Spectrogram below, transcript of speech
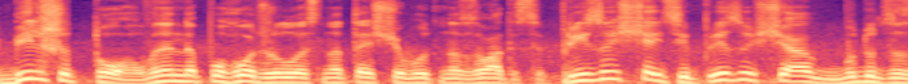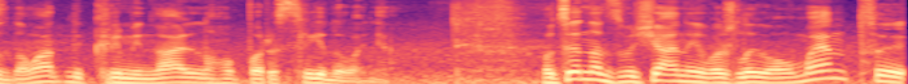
Більше того, вони не погоджувалися на те, що будуть називатися прізвища, і ці прізвища будуть зазнавати кримінального переслідування. Оце надзвичайний важливий момент, е,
